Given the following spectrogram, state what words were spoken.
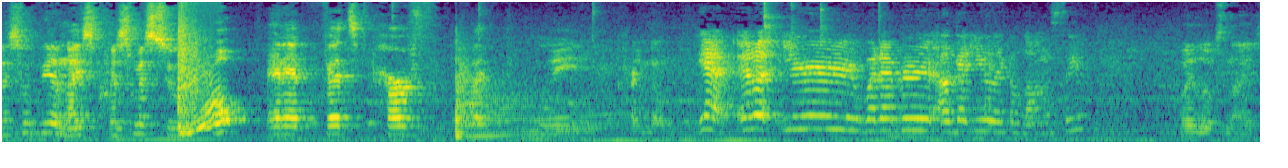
This would be a nice Christmas suit. Oh, and it fits perfectly, kind of. Yeah, it'll, you're whatever. I'll get you like a long sleeve. Oh, it looks nice.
